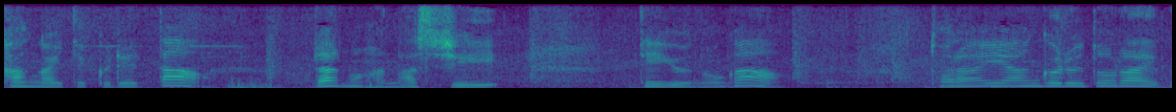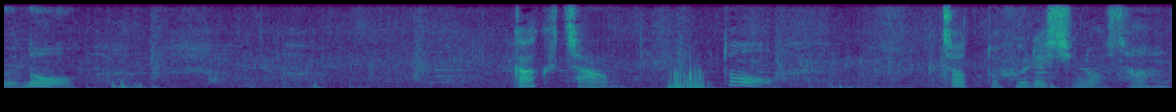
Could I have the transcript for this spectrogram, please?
考えてくれたらの話っていうのがトライアングルドライブのガクちゃんとちょっとフレッシュノさん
